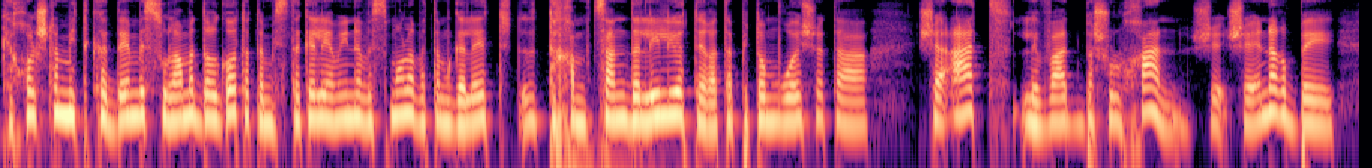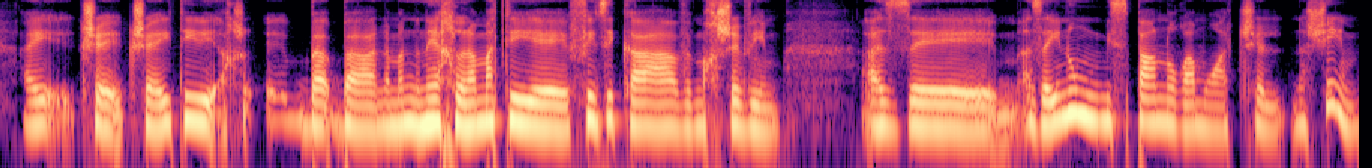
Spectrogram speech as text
ככל שאתה מתקדם בסולם הדרגות, אתה מסתכל ימינה ושמאלה ואתה מגלה את החמצן דליל יותר, אתה פתאום רואה שאתה, שאת לבד בשולחן, ש, שאין הרבה, כש, כשהייתי, נניח למדתי אה, פיזיקה ומחשבים. אז, אה, אז היינו מספר נורא מועט של נשים.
